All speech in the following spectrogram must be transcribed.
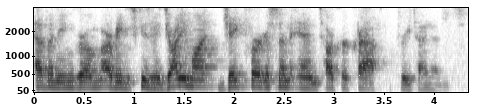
Evan Engram. I mean, excuse me, Johnny Mundt, Jake Ferguson, and Tucker Kraft, three tight ends.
